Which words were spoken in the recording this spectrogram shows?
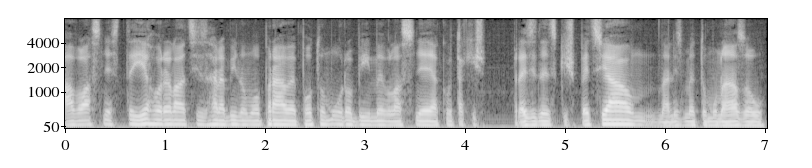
a vlastne z tej jeho relácie s Harabinom o práve potom urobíme vlastne ako taký prezidentský špeciál, dali sme tomu názov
